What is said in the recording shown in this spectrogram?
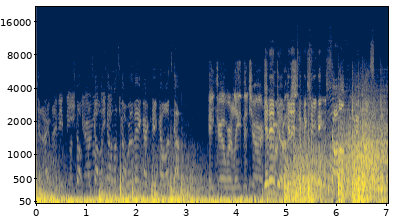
Alright, let's go. Let's go. Let's go. Let's go. We're the vanguard, Keiko. Let's go. Keiko, we're leading the charge. Get Come into on, it. Get fellas. into it. Make sure you get your shot off in the way possible.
